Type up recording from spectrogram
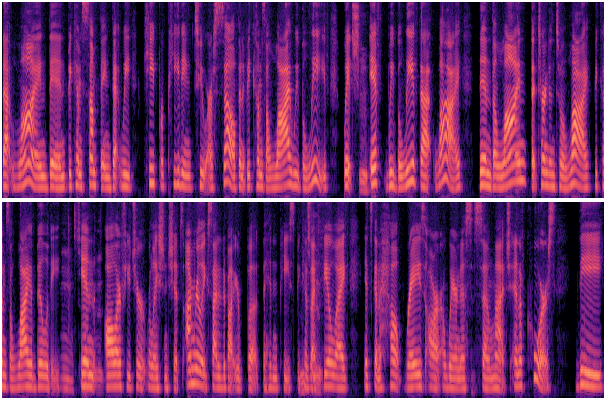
That line then becomes something that we keep repeating to ourselves, and it becomes a lie we believe. Which, Mm. if we believe that lie, then the line that turned into a lie becomes a liability Mm. In good. all our future relationships. I'm really excited about your book, The Hidden Peace, because I feel like it's going to help raise our awareness so much. And of course, the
